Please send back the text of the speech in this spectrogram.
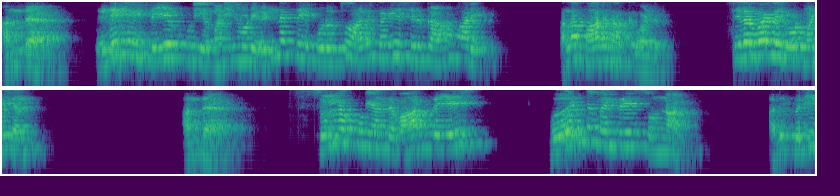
அந்த இணையை செய்யக்கூடிய மனிதனுடைய எண்ணத்தை பொறுத்து அது பெரிய சிறுக்காக மாறிவிடும். நல்லா பாதுகாக்க வேண்டும். சில வேளை ஒரு மனிதன் அந்த சொல்லக்கூடிய அந்த வார்த்தையை வேண்டும் என்றே சொன்னால் அது பெரிய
